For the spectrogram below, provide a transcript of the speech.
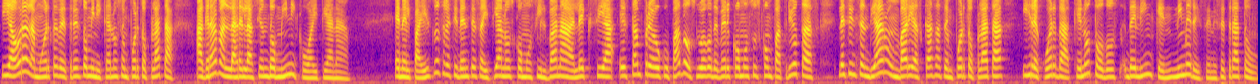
y ahora la muerte de tres dominicanos en Puerto Plata agravan la relación dominico-haitiana. En el país, los residentes haitianos como Silvana Alexia están preocupados luego de ver cómo sus compatriotas les incendiaron varias casas en Puerto Plata y recuerda que no todos delinquen ni merecen ese trato.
